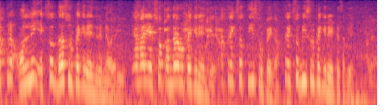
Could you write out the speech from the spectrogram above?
मात्र ओनली एक सौ दस रुपए की रेंज रहने वाली है। ये हमारी एक सौ पंद्रह रुपए की रेंज है। मात्र एक सौ तीस रुपए का। एक सौ बीस रुपए की रेट है सर ये।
